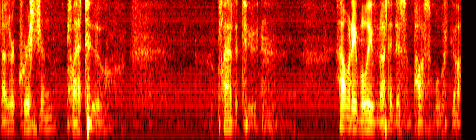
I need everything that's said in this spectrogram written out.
another Christian plateau, platitude. How many believe nothing is impossible with God?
